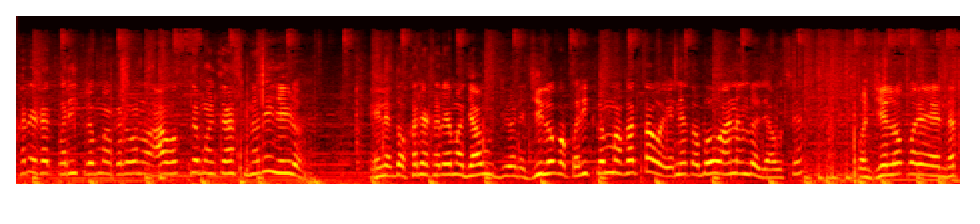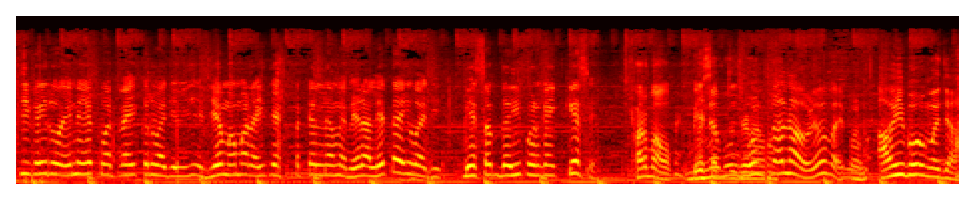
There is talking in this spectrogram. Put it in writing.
ખરેખર પરિક્રમા કરવાનો આ વખતે પણ ચાન્સ નથી જડ્યો ને એને તો ખરેખર એમાં જવું જ જોઈએ અને જે લોકો પરિક્રમા કરતા હોય એને તો બહુ આનંદ જ આવશે પણ જે લોકોએ નથી કર્યો એને એકવાર ટ્રાય કરવા જેવી છે જેમ અમારા હિતેશ પટેલને અમે ભેરા લેતા આવ્યા છીએ બે શબ્દ એ પણ કંઈક કહેશે ફરમાવો કંઈક, બે શબ્દ જણાવો. ના આવડે ભાઈ પણ આવી બહુ મજા.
